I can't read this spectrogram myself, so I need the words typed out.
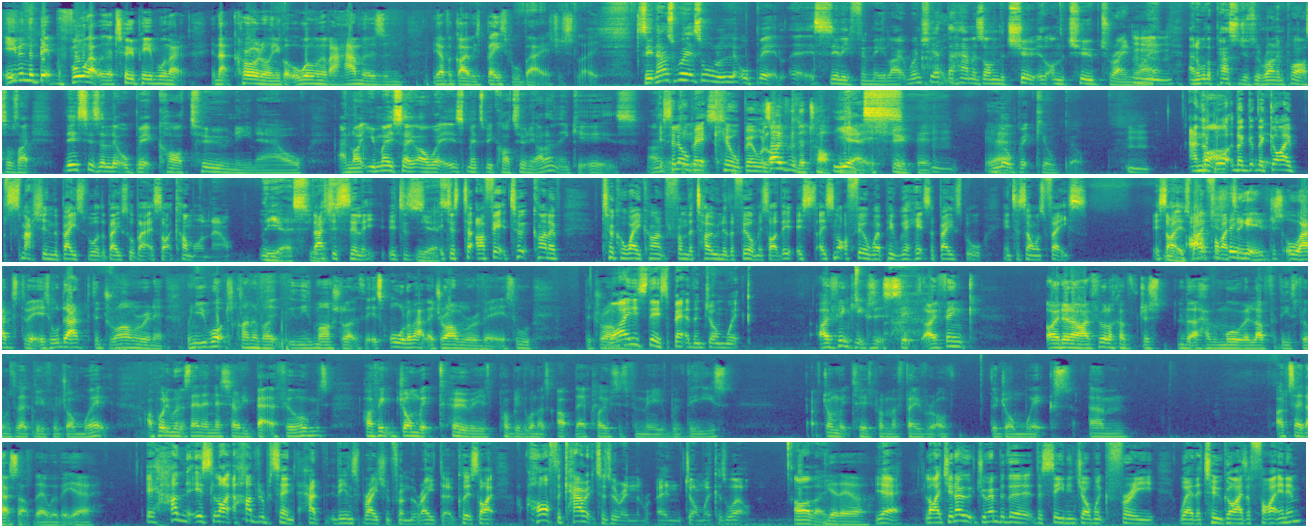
Even the bit before that, with the two people in that in that corridor, and you've got the woman with a her hammers and the other guy with his baseball bat. It's just like See, that's where it's all a little bit uh, silly for me. Like when she had the hammers on the tube on the tube train, right, and all the passengers were running past. I was like, this is a little bit cartoony now. And like you may say, oh, well, it's meant to be cartoony. I don't think it is. It's a little it bit is. Kill Bill it's over the top. Isn't Yes. it? it's stupid. Mm. a little bit Kill Bill. And the, But- boy, the the guy smashing the baseball with the baseball bat. It's like, come on now, Yes, that's yes. just silly. It just, Yes. it just. I think it took kind of took away kind of from the tone of the film. It's like it's it's not a film where people get hits a baseball into someone's face. It's like it's I about just fighting. think it just all adds to it. It's all adds to the drama in it. When you watch kind of like these martial arts, it's all about the drama of it. It's all the drama. Why is this better than John Wick? I think because it's six. I think I don't know. I feel like I've just I have more of a love for these films than I do for John Wick. I probably wouldn't say they're necessarily better films. I think John Wick Two is probably the one that's up there closest for me with these. John Wick Two is probably my favorite of the John Wicks. Um, I'd say that's up there with it. Yeah. It hun- it's like hundred percent had the inspiration from the raid though, because it's like half the characters are in the in John Wick as well. Are they? Yeah, they are. Yeah, like do you know? Do you remember the the scene in John Wick Three where the two guys are fighting him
